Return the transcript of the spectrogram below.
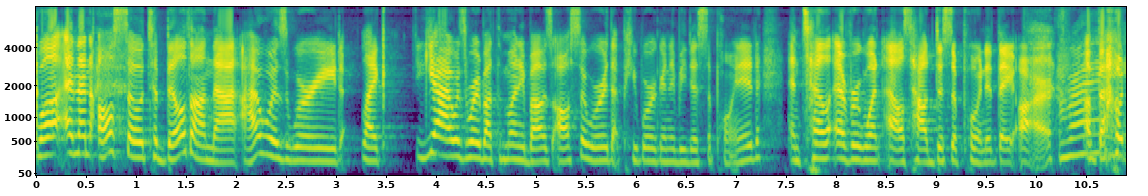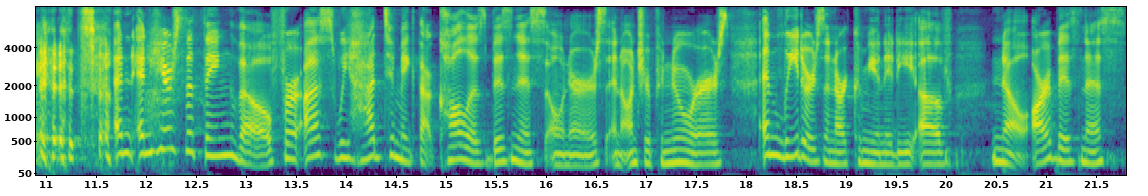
Well, and then also to build on that, I was worried like yeah, I was worried about the money, but I was also worried that people were going to be disappointed and tell everyone else how disappointed they are about it. and and here's the thing though. For us we had to make that call as business owners and entrepreneurs and leaders in our community of no our business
